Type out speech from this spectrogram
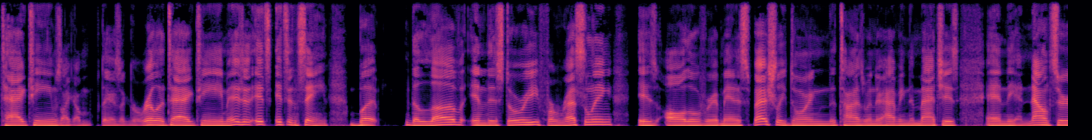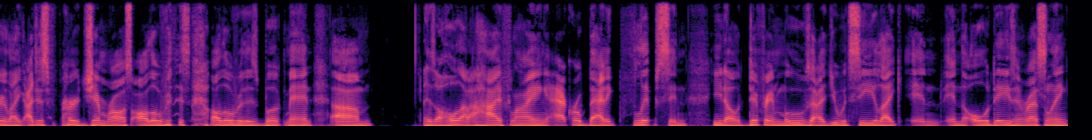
tag teams. Like um, there's a gorilla tag team. It's just, it's it's insane. But the love in this story for wrestling is all over it, man, especially during the times when they're having the matches and the announcer. Like I just heard Jim Ross all over this, all over this book, man. Um, there's a whole lot of high flying acrobatic flips and you know different moves that you would see like in in the old days in wrestling.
